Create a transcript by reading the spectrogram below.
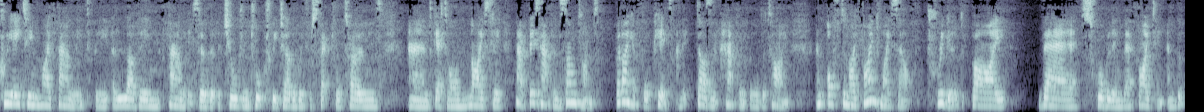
creating my family to be a loving family so that the children talk to each other with respectful tones and get on nicely. Now, this happens sometimes, but I have four kids and it doesn't happen all the time. And often I find myself triggered by their squabbling, their fighting. And the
